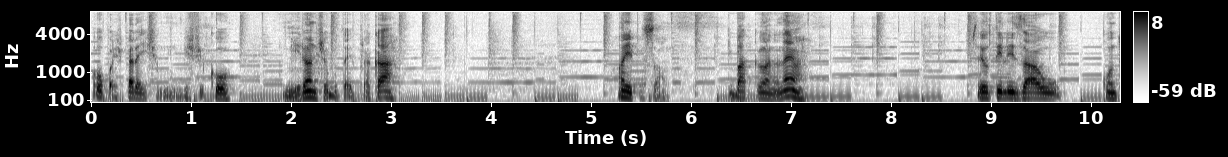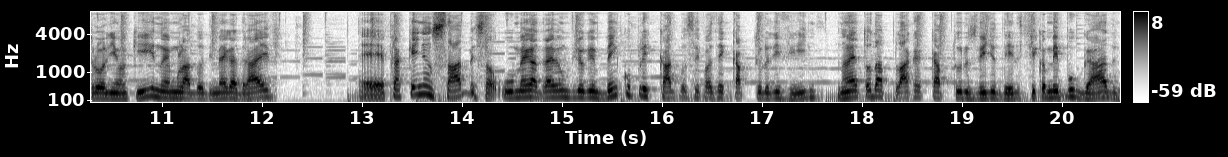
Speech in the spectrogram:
Opa, espera aí, o bicho ficou mirando, deixa eu botar ele pra cá. Aí, pessoal. Que bacana, né? Você utilizar o controlinho aqui no emulador de Mega Drive. É, para quem não sabe, pessoal, o Mega Drive é um videogame bem complicado você fazer captura de vídeo. Não é toda a placa que captura os vídeos dele, fica meio bugado.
